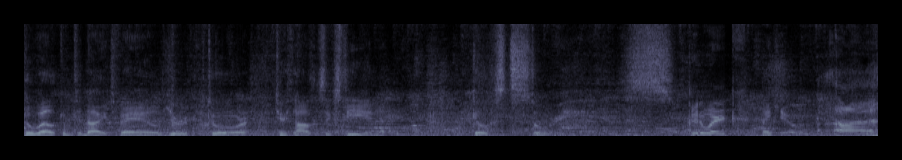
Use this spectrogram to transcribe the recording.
the Welcome to Night Vale Europe Tour 2016 Ghost Stories. Good work. Thank you. Uh,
